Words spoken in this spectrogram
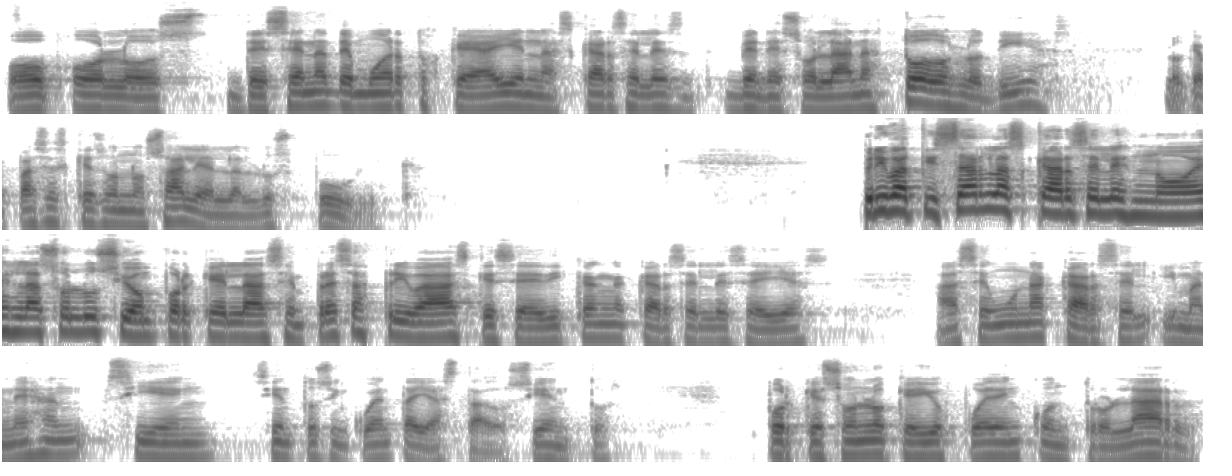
o los decenas de muertos que hay en las cárceles venezolanas todos los días. Lo que pasa es que eso no sale a la luz pública. Privatizar las cárceles no es la solución porque las empresas privadas que se dedican a cárceles, ellas hacen una cárcel y manejan 100, 150 y hasta 200, porque son lo que ellos pueden controlar,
